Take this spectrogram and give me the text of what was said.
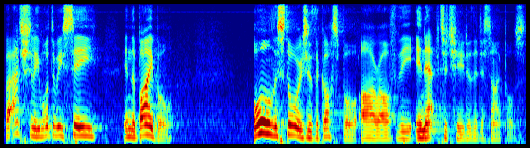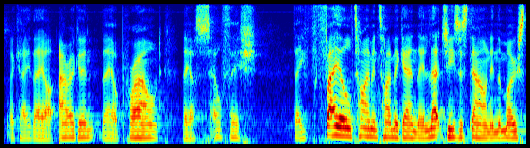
But actually, what do we see in the Bible? All the stories of the gospel are of the ineptitude of the disciples. Okay? They are arrogant, they are proud, they are selfish. They fail time and time again. They let Jesus down in the most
